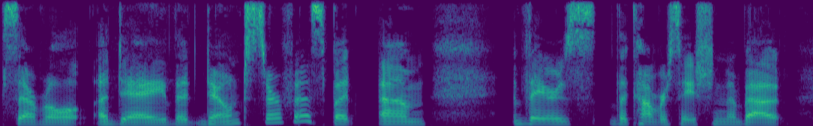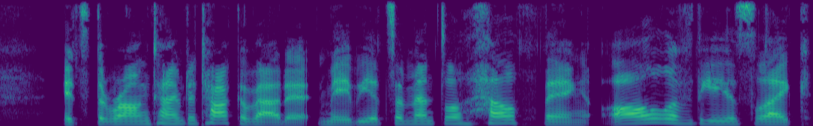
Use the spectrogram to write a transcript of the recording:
several a day that don't surface, but um, there's the conversation about it's the wrong time to talk about it. Maybe it's a mental health thing. All of these, like,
